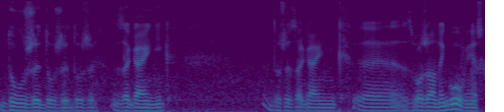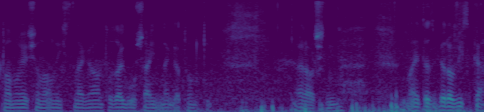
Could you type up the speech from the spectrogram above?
duży, duży, duży zagajnik duży zagajnik e, złożony głównie z klonu jesionolistnego. On tu zagłusza inne gatunki roślin. No i te zbiorowiska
